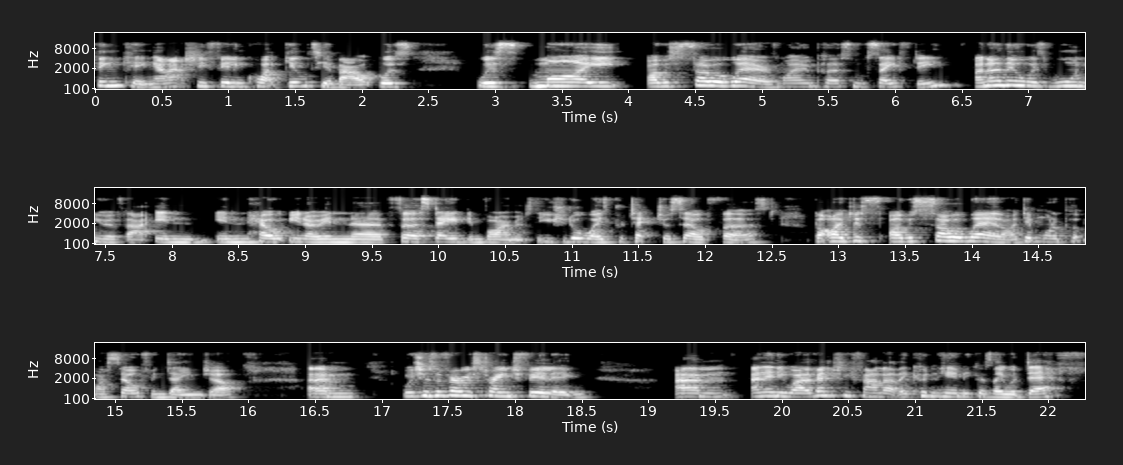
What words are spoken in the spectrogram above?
thinking and actually feeling quite guilty about was was my I was so aware of my own personal safety. I know they always warn you of that in in help you know in uh, first aid environments that you should always protect yourself first. But I just I was so aware I didn't want to put myself in danger, um, which is a very strange feeling. Um, and anyway, I eventually found out they couldn't hear me because they were deaf,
